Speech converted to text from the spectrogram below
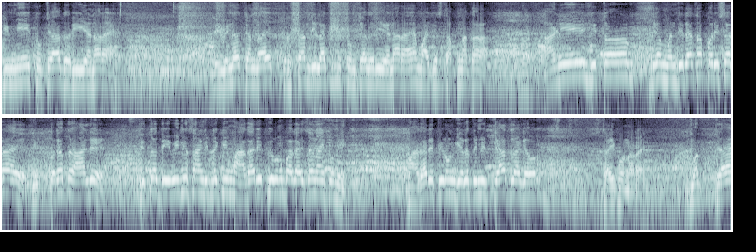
की मी तुमच्या घरी येणार आहे. देवीनं त्यांना एक प्रशांत दिला की मी तुमच्या घरी येणार आहे माझी स्थापना करा. आणि इथं जे मंदिराचा परिसर आहे इथपर्यंत आले तिथं देवीने सांगितलं की माघारी फिरून बघायचं नाही तुम्ही. माघारी फिरून गेलं तुम्ही त्याच जागेवर स्थायिक होणार आहे. मग त्या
